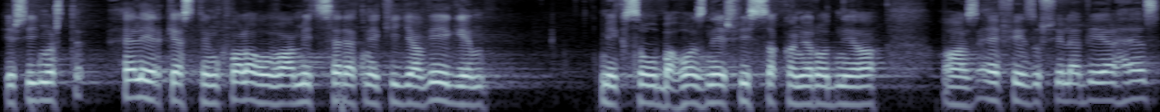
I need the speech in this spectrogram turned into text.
És így most elérkeztünk valahova, amit szeretnék így a végén még szóba hozni, és visszakanyarodni az Efézusi levélhez,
